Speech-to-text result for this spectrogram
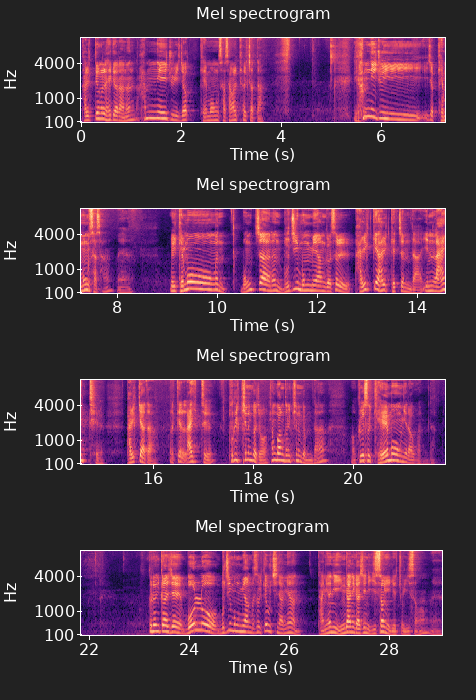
갈등을 해결하는 합리주의적 계몽 사상을 펼쳤다. 이 합리주의적 계몽 사상. 예. 이 계몽은 몽자는 무지몽매한 것을 밝게 할 in light 밝게 하다. 이렇게 라이트 불을 켜는 거죠. 형광등을 켜는 겁니다. 어, 그것을 계몽이라고 합니다. 그러니까 이제 뭘로 무지몽매한 것을 깨우치냐면 당연히 인간이 가진 이성이겠죠, 이성. 예.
